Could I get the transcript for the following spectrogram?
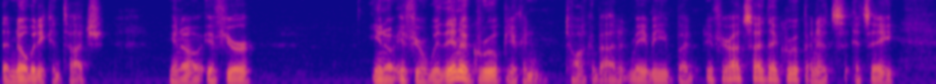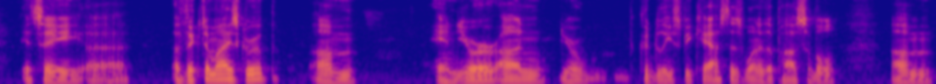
that nobody can touch. You know, if you're, you know, if you're within a group, you can talk about it maybe, but if you're outside that group and it's it's a it's a uh, a victimized group, um, and you're on your could at least be cast as one of the possible um,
